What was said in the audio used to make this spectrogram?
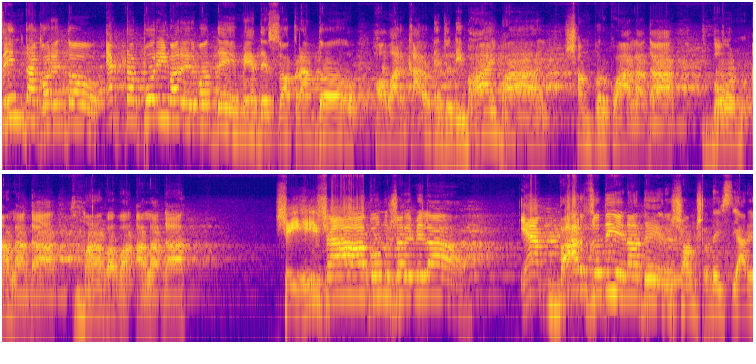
চিন্তা করেন তো, একটা পরিবারের মধ্যে মেয়েদের চক্রান্ত হওয়ার কারণে যদি ভাই ভাই সম্পর্ক আলাদা, বোন আলাদা, মা বাবা আলাদা, সেই হিসাব অনুসারে মেলা একবার যদি এনাদের সংসদে চেয়ারে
